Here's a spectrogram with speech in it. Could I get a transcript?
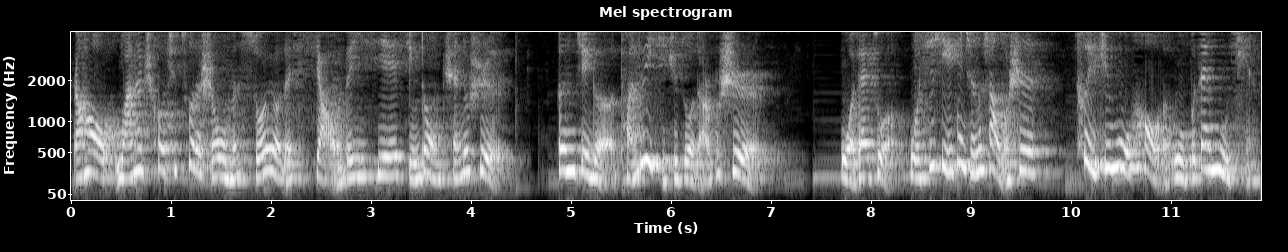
然后完了之后去做的时候，我们所有的小的一些行动，全都是跟这个团队一起去做的，而不是我在做。我其实一定程度上我是退居幕后的，我不在幕前。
